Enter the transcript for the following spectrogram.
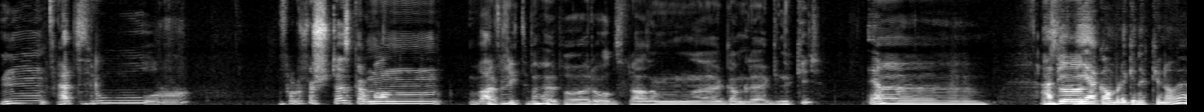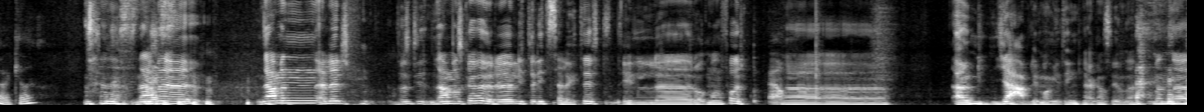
Mm, jeg tror For det første skal man være forsiktig med å høre på råd fra sånne gamle gnukker. Ja. Eh, Er vi, altså- vi er gamle gnukker nå, er vi ikke det? Nei, men, nei, men Eller nei, Man skal høre, lytte litt selektivt til uh, råd man får. Ja. Uh, det er jo jævlig mange ting jeg kan si om det. Men eh,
